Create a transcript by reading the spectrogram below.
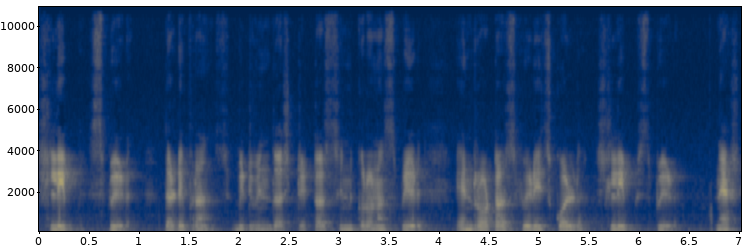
slip speed The difference between the stator synchronous speed and rotor speed is called slip speed. Next,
